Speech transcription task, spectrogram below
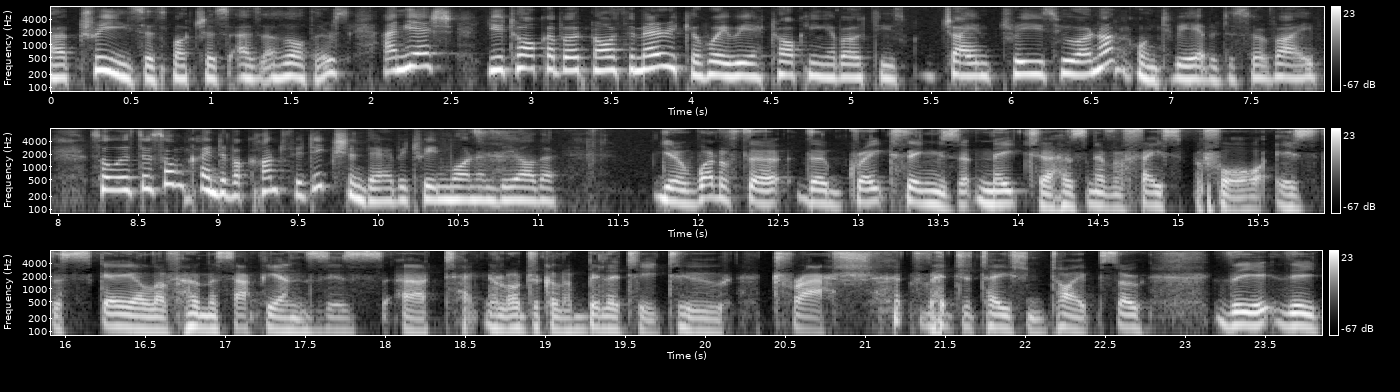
our trees as much as, as, as, others. And yet you talk about North America where we are talking about these giant trees who are not going to be able to survive. So is there some kind of a contradiction there between one and the other? You know, one of the, the great things that nature has never faced before is the scale of Homo sapiens' uh, technological ability to trash vegetation types. So, the the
